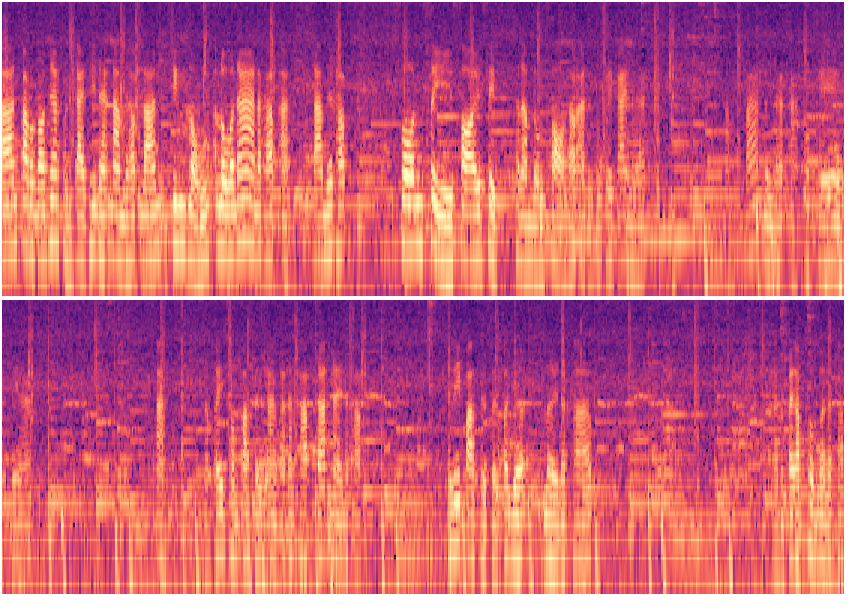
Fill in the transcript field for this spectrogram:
ร้านปลามังกรที่น่าสนใจที่แนะนำนะครับ ร้านจิงหลงอโลวาน่านะครับอะตามนี้ครับโซน4ซอย10สนามหลวงสองนะครับอะเดี๋ยวดูใกล้ๆนะฮะอะแป๊บหนึ่งนะอะโอเคนี่นะอะเดี๋ยวไปชมปลาสวยงามกันนะครับ ด้านในนะครับ ที่นี่ปลาสวยๆก็เยอะเลยนะครับ เดี๋ยวไปรับชมกันนะครับ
